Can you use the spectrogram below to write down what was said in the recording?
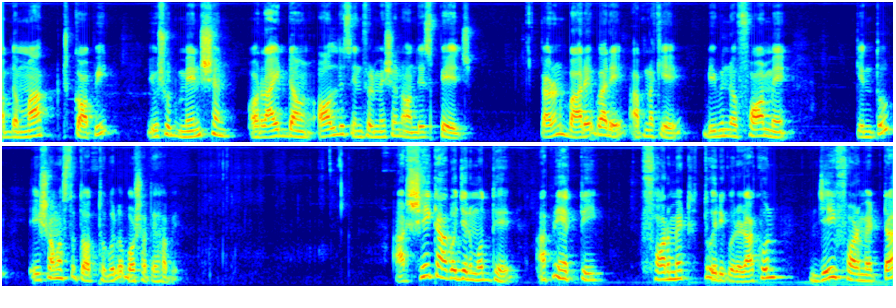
of the marked copy you should mention or write down all this information on this page কারণ বারে বারে আপনাকে বিভিন্ন ফর্মে কিন্তু এই সমস্ত তথ্যগুলো বসাতে হবে। আর সেই কাগজের মধ্যে আপনি একটি ফরম্যাট তৈরি করে রাখুন। যেই ফরম্যাটটা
